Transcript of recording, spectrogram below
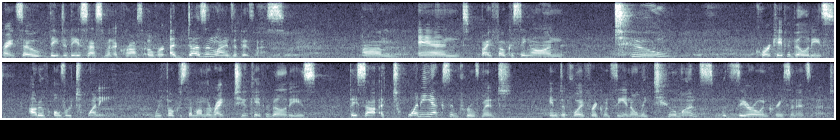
right? So they did the assessment across over a dozen lines of business, um, and by focusing on two core capabilities out of over 20, we focused them on the right two capabilities. They saw a 20x improvement in deploy frequency in only two months with zero increase in incident.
